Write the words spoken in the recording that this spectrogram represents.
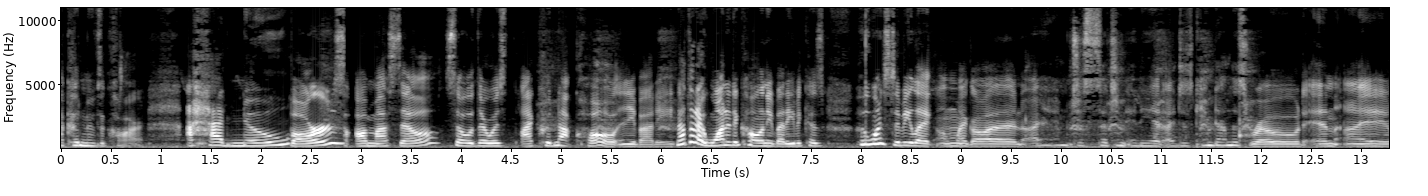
I couldn't move the car. I had no bars on my cell, so there was, I could not call anybody. Not that I wanted to call anybody because who wants to be like, oh my God, I am just such an idiot. I just came down this road and I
